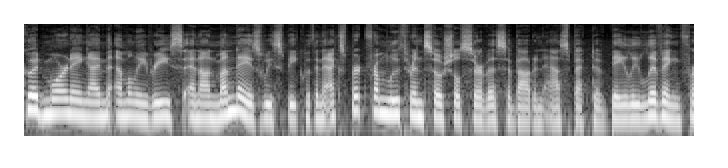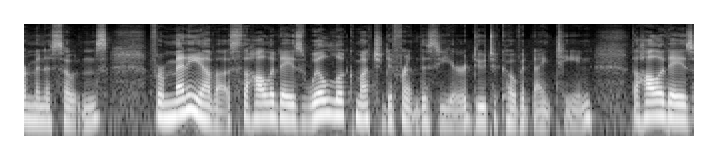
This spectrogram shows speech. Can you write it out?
Good morning. I'm Emily Reese, and on Mondays we speak with an expert from Lutheran Social Service about an aspect of daily living for Minnesotans. For many of us, the holidays will look much different this year due to COVID 19. The holidays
